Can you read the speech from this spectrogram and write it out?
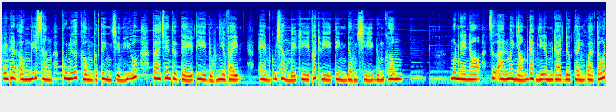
Cánh đàn ông nghĩ rằng phụ nữ không có tình chiến hữu, và trên thực tế thì đúng như vậy. Em cũng chẳng mấy khi phát huy tình đồng chí đúng không? Một ngày nọ, dự án mà nhóm đảm nhiệm đạt được thành quả tốt,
